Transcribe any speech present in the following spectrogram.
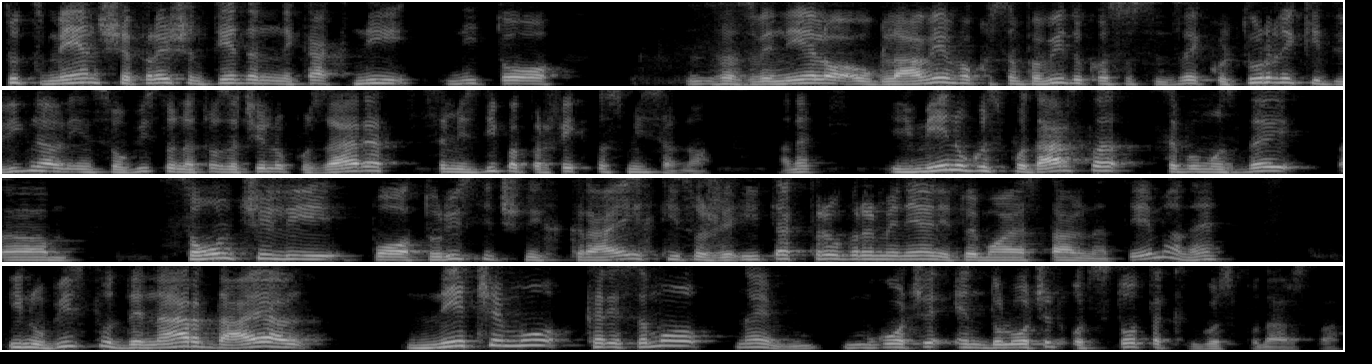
tudi meni še prejšnji teden nekako ni, ni to zazvenelo v glavi, ampak ko sem pa videl, ko so se zdaj kulturniki dvignili in so v bistvu na to začeli opozarjati, se mi zdi pa perfektno smiselno. Imenu gospodarstva se bomo zdaj um, sončili po turističnih krajih, ki so že itak preobremenjeni, to je moja stalna tema, ne? in v bistvu denar dajali nečemu, kar je samo ne, mogoče en določen odstotek gospodarstva.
